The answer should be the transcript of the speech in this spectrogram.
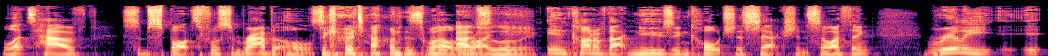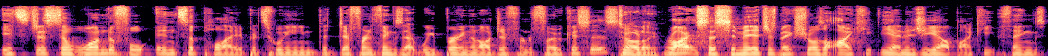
let's have some spots for some rabbit holes to go down as well, right? Absolutely. In kind of that news and culture section. So I think really it's just a wonderful interplay between the different things that we bring and our different focuses. Totally. Right. So Samir just makes sure that I keep the energy up. I keep things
